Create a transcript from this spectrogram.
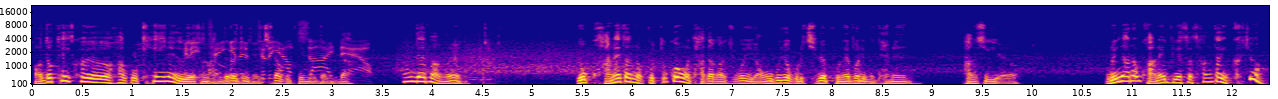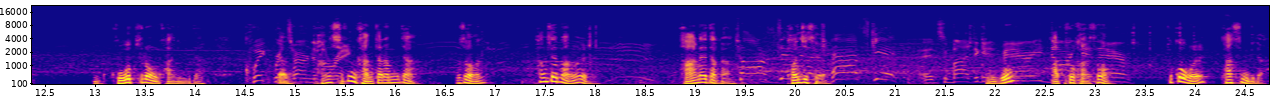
언더테이커하고 케인에 의해서 만들어진 매치라고 보면 됩니다. 상대방을 요 관에다 넣고 뚜껑을 닫아가지고 영구적으로 집에 보내버리면 되는 방식이에요. 우리나라 관에 비해서 상당히 크죠? 음, 고급스러운 관입니다. 그러니까 방식은 간단합니다. 우선 상대방을 관에다가 던지세요. 그리고 앞으로 가서 뚜껑을 닫습니다.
